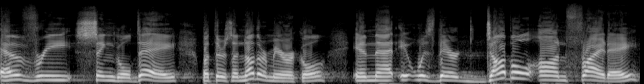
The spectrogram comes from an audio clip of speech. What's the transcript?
every single day. But there's another miracle in that it was there double on Friday,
